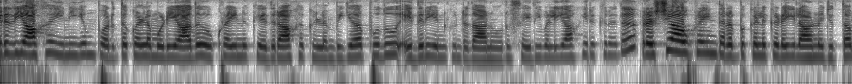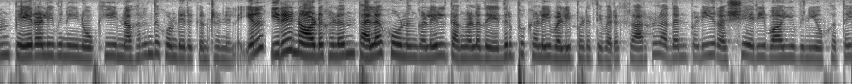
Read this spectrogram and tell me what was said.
இறுதியாக இனியும் பொறுத்துக்கொள்ள முடியாது. உக்ரைனுக்கு எதிராக கிளம்பிய புது எதிரி என்கின்றதான ஒரு செய்தி வெளியாக இருக்கிறது. ரஷ்யா உக்ரைன் தரப்புகளுக்கு இடையிலான யுத்தம் பேரழிவினை நோக்கி நகர்ந்து கொண்டிருக்கின்ற நிலையில் இரு நாடுகளும் பல கோணங்களில் தங்களது எதிர்ப்புகளை வெளிப்படுத்தி வருகிறார்கள். அதன்படி ரஷ்ய எரிவாயு விநியோகத்தை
